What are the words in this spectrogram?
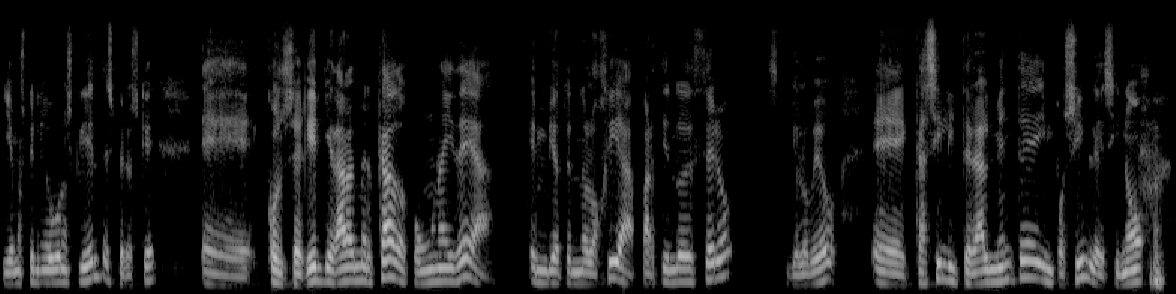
y hemos tenido buenos clientes, pero es que eh, conseguir llegar al mercado con una idea en biotecnología partiendo de cero, es que yo lo veo eh, casi literalmente imposible. Si no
